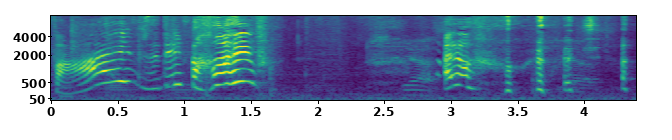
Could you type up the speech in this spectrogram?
five? Is it day five? I don't know.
